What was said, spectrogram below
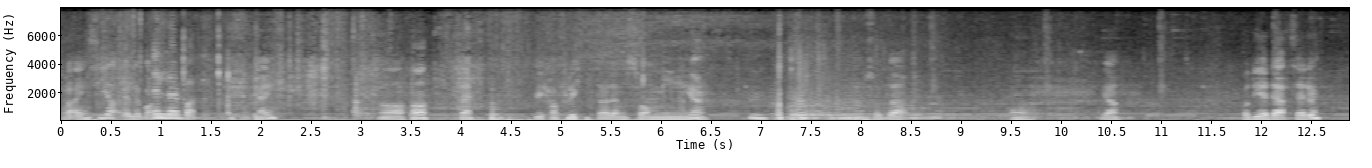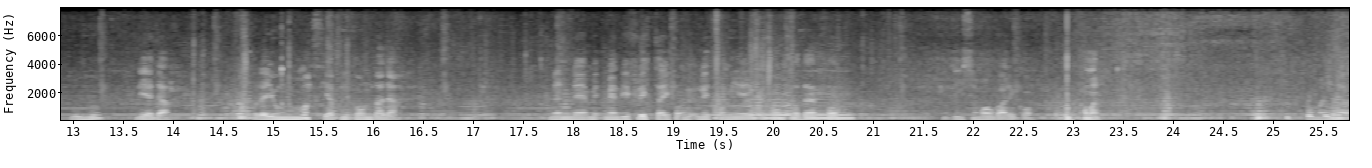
från en sida eller bak. Eller bak. Okej. Okay. Aha, där. Vi har flyttat dem så mycket. Mm. Så där. Oh. Ja. Och det är där, ser du? Mm -hmm. Det är där. Och det är ju massor till fonder där. Eh, men, men vi flyttar lite från min egen så därför. De som har varit går. Kom igen! Kom in, inga,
